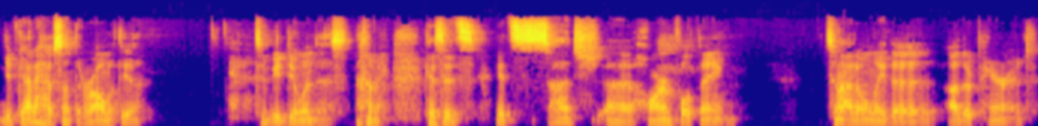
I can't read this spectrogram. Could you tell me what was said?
you've got to have something wrong with you to be doing this because it's it's such a harmful thing to right. not only the other parent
